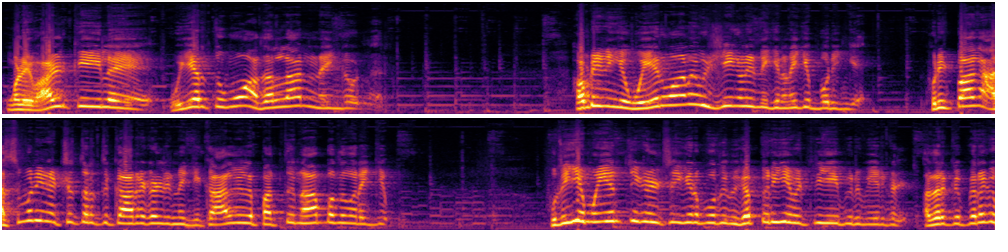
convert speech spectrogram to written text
உங்களை வாழ்க்கையில உயர்த்துமோ அதெல்லாம் நினைங்க அப்படி நீங்க உயர்வான விஷயங்களை இன்னைக்கு நினைக்க போறீங்க. குறிப்பாக அஸ்வினி நட்சத்திரத்துக்காரர்கள் இன்னைக்கு காலையில் பத்து நாற்பது வரைக்கும் புதிய முயற்சிகள் செய்கிற போது மிகப்பெரிய வெற்றியை பெறுவீர்கள். அதற்கு பிறகு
